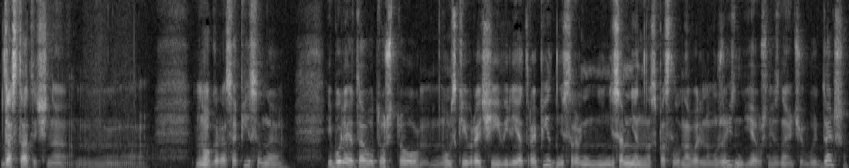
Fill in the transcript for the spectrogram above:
достаточно много раз описанная. И более того, то, что омские врачи вели атропин, несомненно спасло Навальному жизнь. Я уж не знаю, что будет дальше.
